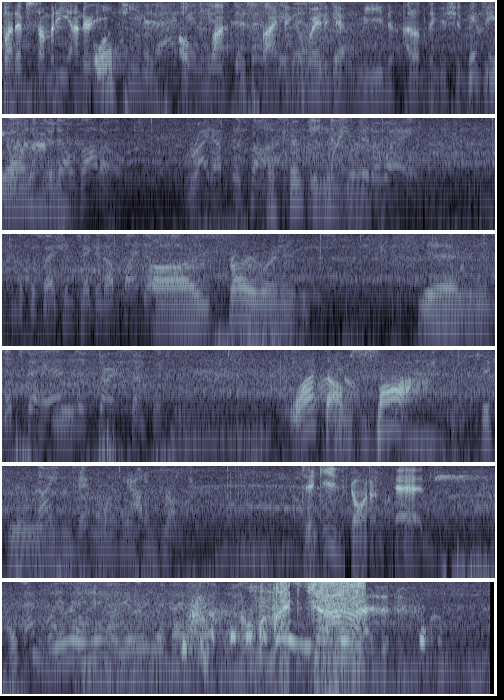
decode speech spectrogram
But if somebody under 18 is oh, fi is finding a way to get weed, I don't think it should be legal for them. Right up the side. I sent he knifed bro. it away. And the possession taken up by Del uh, Zotto. Uh, you probably weren't able. to... Yeah, you didn't Looks to see ahead it. to start something. What the fuck? Dickie, are you Nice in this pick work out of trouble. Dickie's going to bed. I see, you're right here. You're right there. Oh my god!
